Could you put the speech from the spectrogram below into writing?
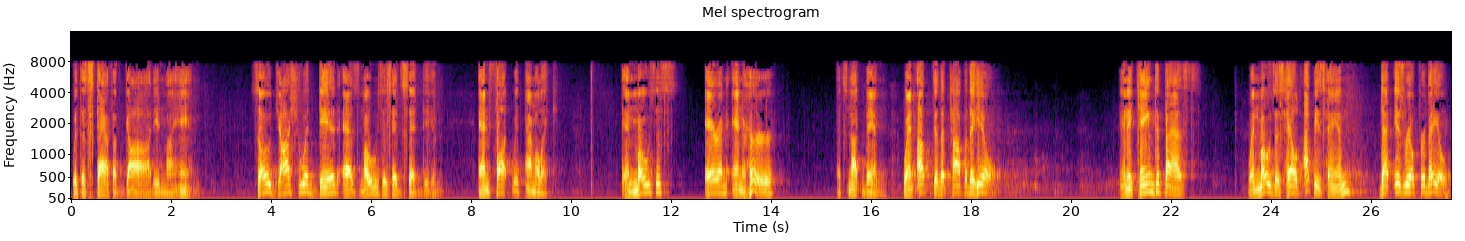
with the staff of God in my hand. So Joshua did as Moses had said to him and fought with Amalek. And Moses, Aaron, and Hur, that's not Ben, went up to the top of the hill. And it came to pass, when Moses held up his hand, that Israel prevailed.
